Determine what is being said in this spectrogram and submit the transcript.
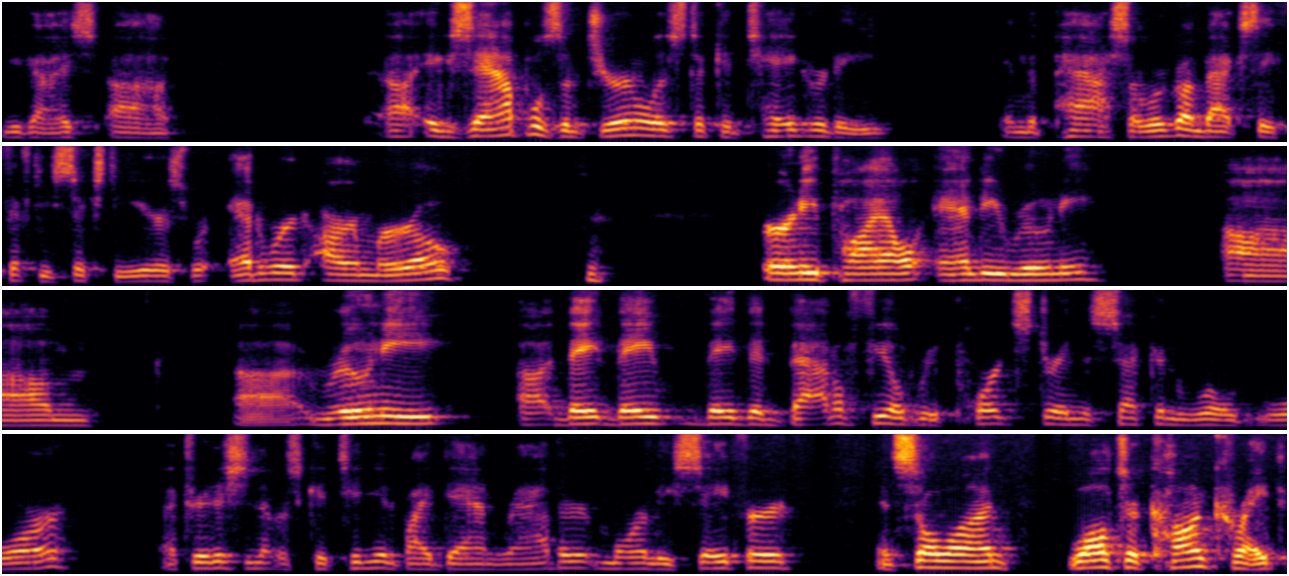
you guys, uh, uh, examples of journalistic integrity in the past. So we're going back, say, 50, 60 years, where Edward R. Murrow Ernie Pyle, Andy Rooney, um, uh, Rooney. Uh, they they they did battlefield reports during the Second World War, a tradition that was continued by Dan Rather, Morley Safer, and so on. Walter Cronkite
